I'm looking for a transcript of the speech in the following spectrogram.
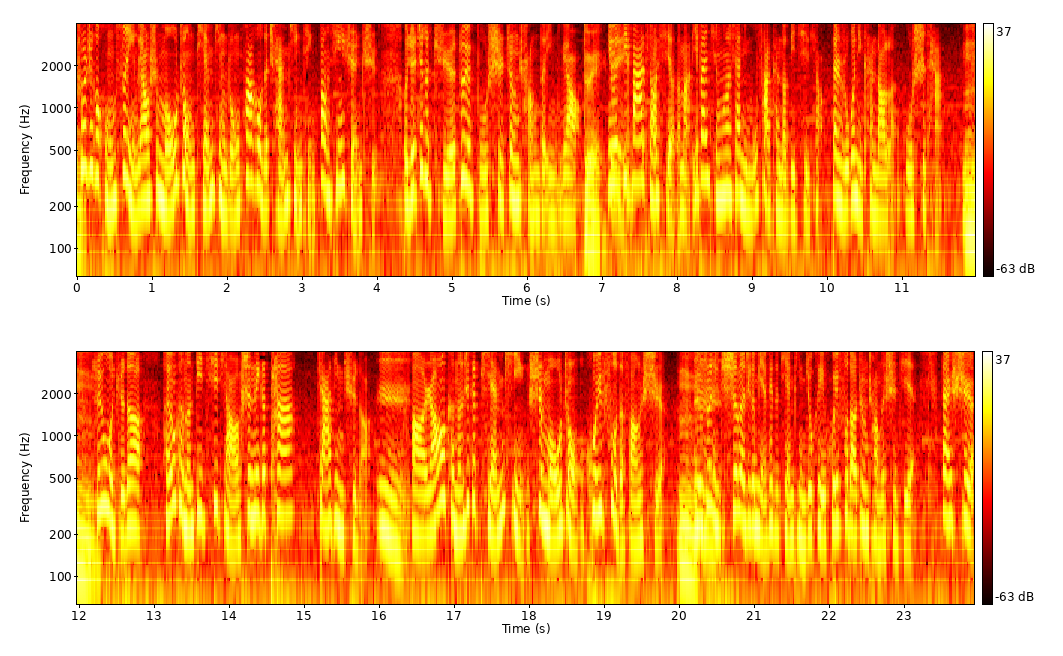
说这个红色饮料是某种甜品融化后的产品，请放心选取。我觉得这个绝对不是正常的饮料。对，对因为第八条写了嘛，一般情况下你无法看到第七条，但如果你看到了，无视它。嗯，所以我觉得很有可能第七条是那个它加进去的。嗯。啊、然后可能这个甜品是某种恢复的方式，嗯。比如说你吃了这个免费的甜品，你就可以恢复到正常的世界。但是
